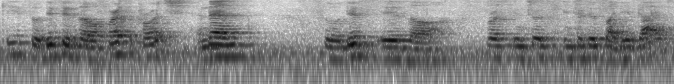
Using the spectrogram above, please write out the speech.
Okay, so this is our first approach, and then so this is uh, first intro- introduced by these guys.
